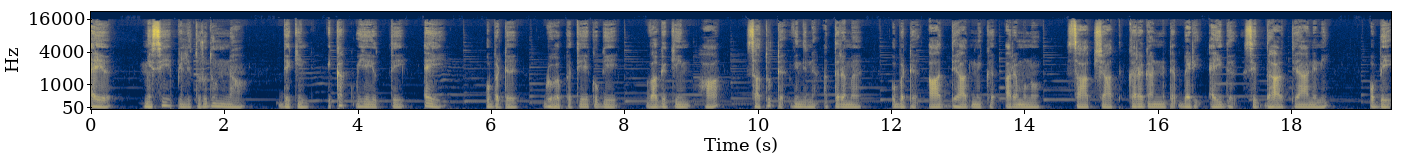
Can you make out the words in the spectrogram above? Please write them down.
ඇය මෙසේ පිළිතුරු දුන්නා. දෙකින් එකක් විය යුත්තේ ඇයි ඔබට ගෘහපතියෙකුගේ වගකීම් හා සතුට විඳින අතරම ඔබට ආධ්‍යාත්මික අරමුණු සාක්ෂාත් කරගන්නට බැරි ඇයිද සිද්ධාර්ථයාණෙනි ඔබේ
